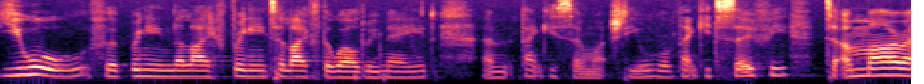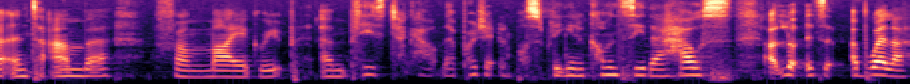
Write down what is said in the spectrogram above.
you all for bringing the life, bringing to life the world we made. Um, thank you so much to you all. Thank you to Sophie, to Amahra, and to Amber from MAIA Group. Um, please check out their project and possibly you know come and see their house. Uh, look, it's Abuela.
